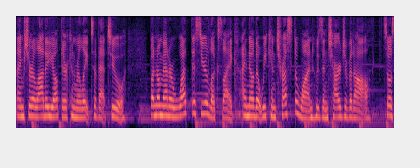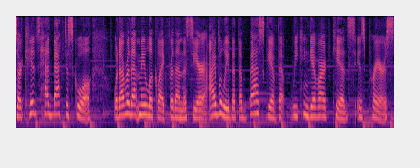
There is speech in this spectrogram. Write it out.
And I'm sure a lot of you out there can relate to that too. But no matter what this year looks like, I know that we can trust the one who's in charge of it all. So, as our kids head back to school, whatever that may look like for them this year, I believe that the best gift that we can give our kids is prayers.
